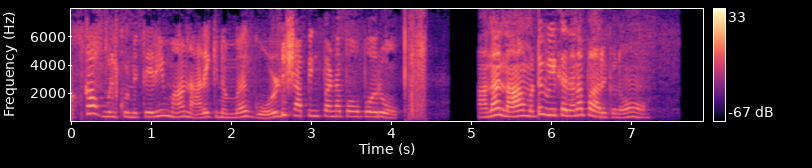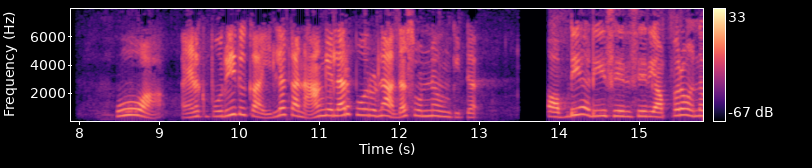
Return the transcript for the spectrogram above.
அக்கா உங்களுக்கு ஒன்று தெரியுமா? நாளைக்கு நம்ம கோல்டு ஷாப்பிங் பண்ண போக போகிறோம் ஆனால் நான் மட்டும் வீட்டில் தானேப்பா இருக்கணும் ஓ எனக்கு புரியுதுக்கா. இல்லைக்கா நாங்கள் எல்லாரும் போகிறோம்ல அதான் சொன்னேன் உங்ககிட்ட அப்படியே அடி சரி சரி. அப்புறம் வந்து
